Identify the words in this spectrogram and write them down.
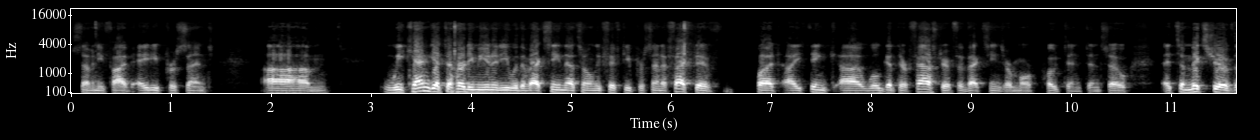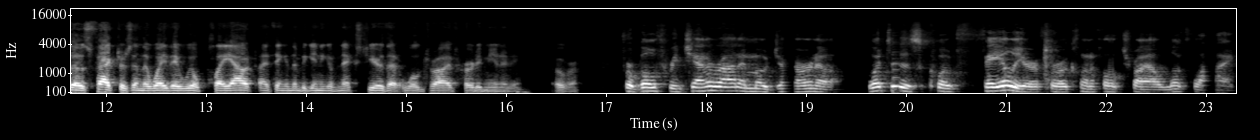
75, 80%. Um, we can get to herd immunity with a vaccine that's only 50% effective, but I think uh, we'll get there faster if the vaccines are more potent. And so it's a mixture of those factors and the way they will play out, I think, in the beginning of next year that will drive herd immunity. Over. For both Regeneron and Moderna, what does, quote, failure for a clinical trial look like?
